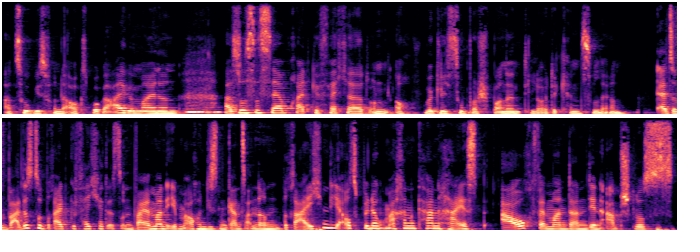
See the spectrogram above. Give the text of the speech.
Azubis von der Augsburger Allgemeinen. Mhm. Also es ist sehr breit gefächert und auch wirklich super spannend, die Leute kennenzulernen. Also weil es so breit gefächert ist und weil man eben auch in diesen ganz anderen Bereichen die Ausbildung machen kann, heißt auch, wenn man dann den Abschluss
